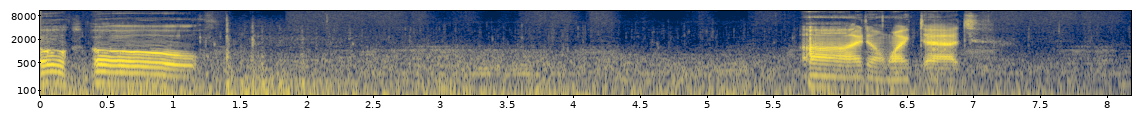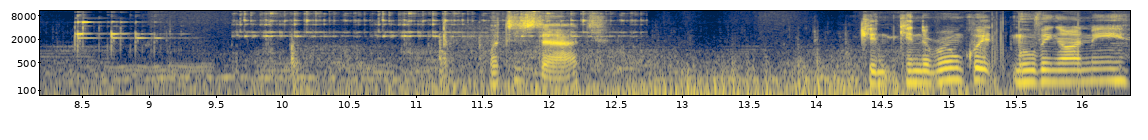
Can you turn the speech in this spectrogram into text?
Oh, oh. Uh, I don't like that. What is that? Can can the room quit moving on me?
